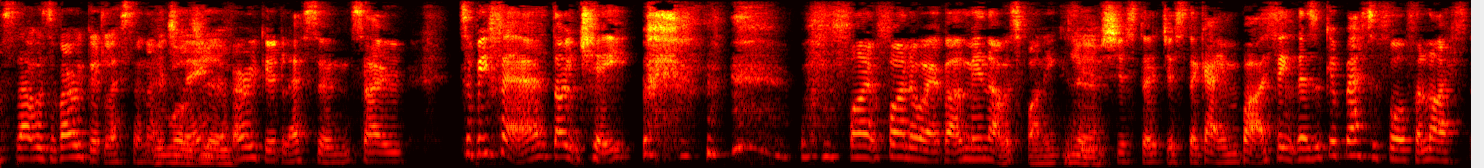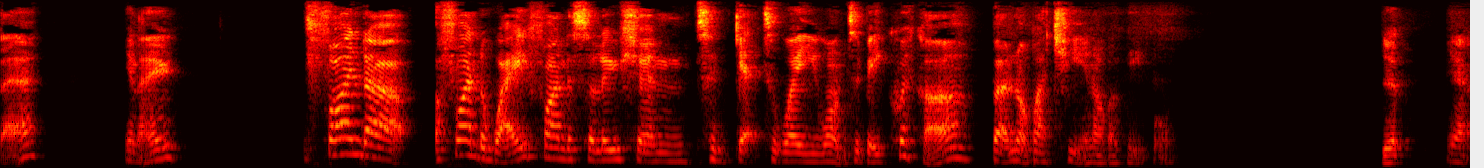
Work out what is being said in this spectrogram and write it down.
So that was a very good lesson, It was, actually. yeah. Very good lesson. So, to be fair, don't cheat. find find a way about. I mean, that was funny because Yeah. it was just a just a game. But I think there's a good metaphor for life there. You know, find out find a way, find a solution to get to where you want to be quicker, but not by cheating other people. Yep. Yeah.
